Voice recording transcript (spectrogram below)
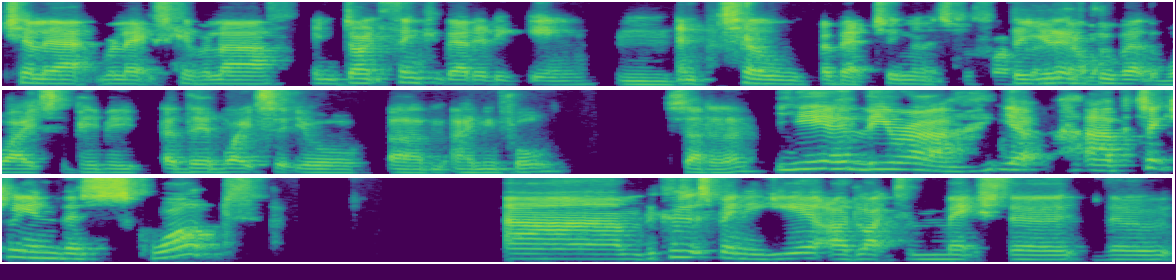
chill out relax have a laugh and don't think about it again Mm. until about two minutes before So you don't feel about the weights, the PB, uh, the weights that you're um, aiming for Saturday. Yeah, there are. Yep, uh, particularly in the squat. Um, because it's been a year, I'd like to match the the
